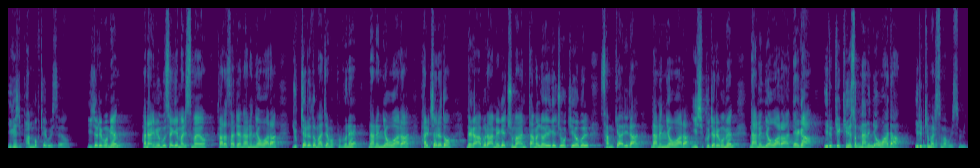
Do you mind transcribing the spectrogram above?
이것이 반복되고 있어요. 2절에 보면 하나님이 모세에게 말씀하여 가라사대 나는 여호와라. 6절에도 마지막 부분에 나는 여호와라. 8절에도 내가 아브라함에게 주마한 땅을 너에게 주어 기업을 삼게 하리라. 나는 여호와라. 29절에 보면 나는 여호와라. 내가 이렇게 계속 나는 여호와다. 이렇게 말씀하고 있습니다.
